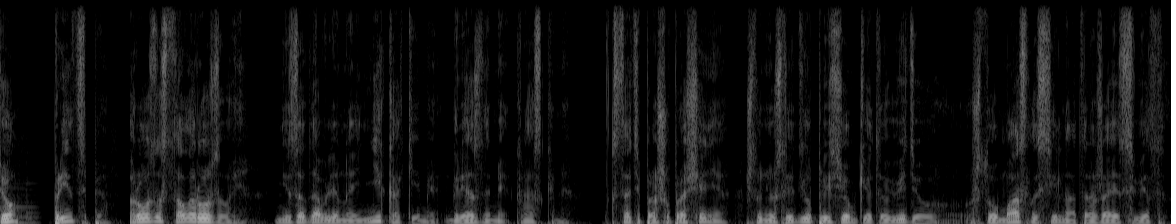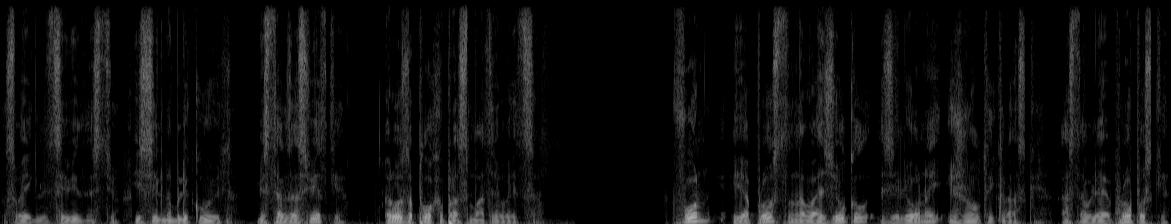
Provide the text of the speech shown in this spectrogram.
Все. В принципе, роза стала розовой, не задавленной никакими грязными красками. Кстати, прошу прощения, что не уследил при съемке этого видео, что масло сильно отражает свет своей глицевидностью и сильно бликует. В местах засветки роза плохо просматривается. Фон я просто навозюкал зеленой и желтой краской, оставляя пропуски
